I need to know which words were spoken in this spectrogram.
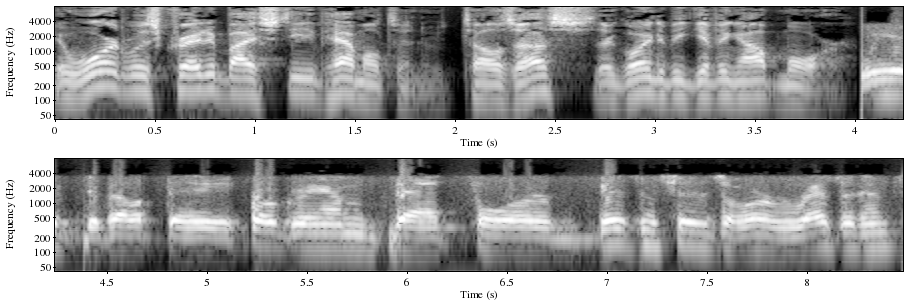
The award was created by Steve Hamilton, who tells us they're going to be giving out more. We have developed a program that for businesses or residents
